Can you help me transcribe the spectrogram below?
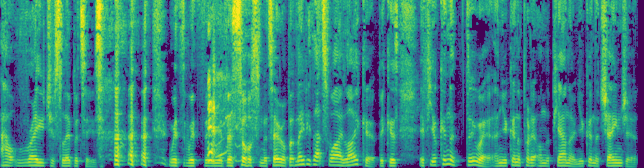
outrageous liberties with with the with the source material. But maybe that's why I like it because if you're going to do it and you're going to put it on the piano and you're going to change it,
